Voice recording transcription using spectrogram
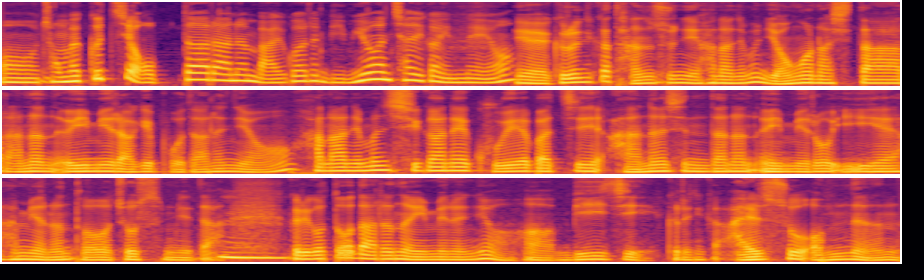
어, 정말 끝이 없다라는 말과는 미묘한 차이가 있네요. 예, 그러니까 단순히 하나님은 영원하시다라는 의미라기보다는요, 하나님은 시간에 구애받지 않으신다는 의미로 이해하면 더 좋습니다. 음, 그리고 또 다른 의미는요, 어, 미지, 그러니까 알 수 없는,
